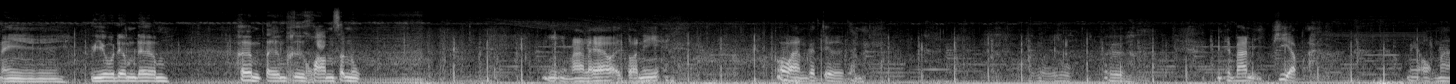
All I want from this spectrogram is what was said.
ในวิวเดิมๆ เพิ่มเติมคือความสนุก นี่มาแล้วไอ้ตัวนี้ เมื่อวานก็เจอกันเออในบ้านอีกเพียบอะไม่ออกมา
